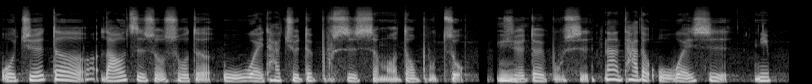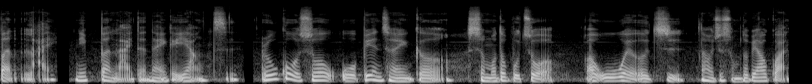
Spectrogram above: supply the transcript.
我觉得老子所说的无为，它绝对不是什么都不做。绝对不是。那他的无为是你本来你本来的那个样子。如果说我变成一个什么都不做，而无为而治，那我就什么都不要管，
